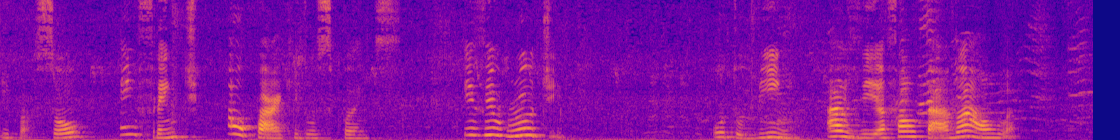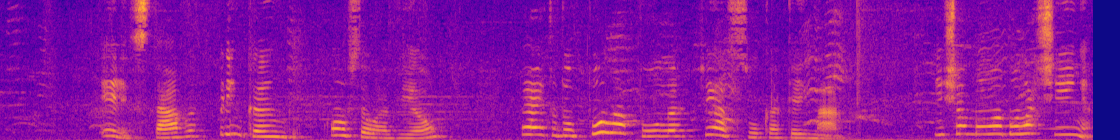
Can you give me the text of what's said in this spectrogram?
e passou em frente ao Parque dos Pães e viu Rudy. O tubinho havia faltado à aula. Ele estava brincando com seu avião perto do pula-pula de açúcar queimado e chamou a bolachinha.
